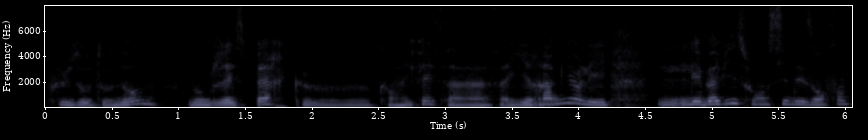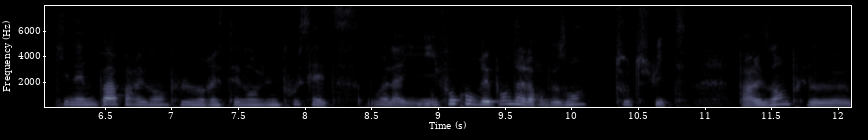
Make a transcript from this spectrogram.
plus autonome. Donc j'espère que qu'en effet ça, ça, ira mieux. Les, les babies sont aussi des enfants qui n'aiment pas par exemple rester dans une poussette. Voilà, il faut qu'on réponde à leurs besoins tout de suite. Par exemple, euh,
